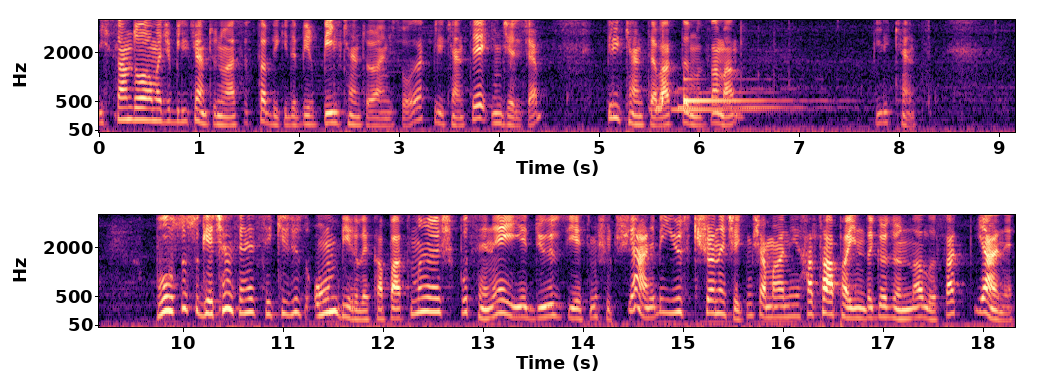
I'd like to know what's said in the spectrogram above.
İhsan Doğramacı Bilkent Üniversitesi tabii ki de bir Bilkent öğrencisi olarak Bilkent'i inceleyeceğim. Bilkent'e baktığımız zaman Bilkent Bursusu geçen sene 811 ile kapatmış. Bu sene 773. Yani bir 100 kişi öne çekmiş ama hani hata payını da göz önüne alırsak yani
